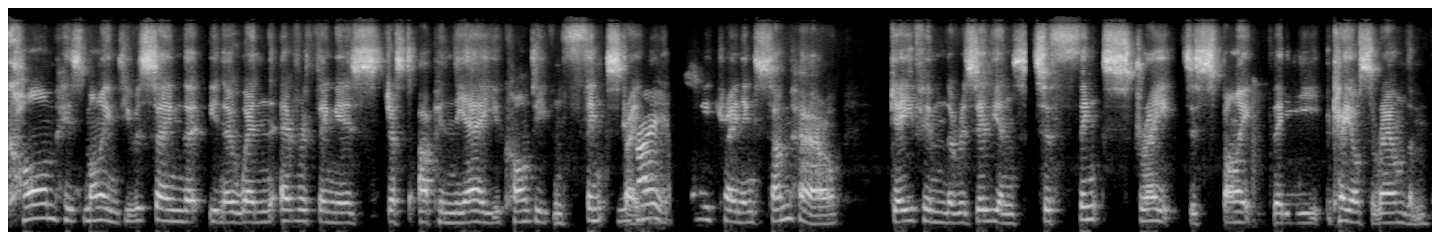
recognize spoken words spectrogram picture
calm his mind. He was saying that, you know, when everything is just up in the air, you can't even think straight. Right. Army training somehow gave him the resilience to think straight despite the chaos around them.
